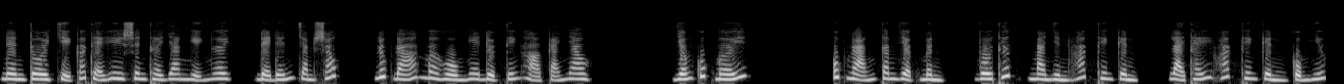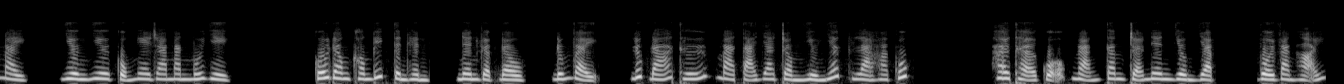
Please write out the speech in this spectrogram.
nên tôi chỉ có thể hy sinh thời gian nghỉ ngơi để đến chăm sóc. Lúc đó mơ hồ nghe được tiếng họ cãi nhau. Giống cúc mới. Úc noãn tâm giật mình, vô thức mà nhìn Hoác Thiên Kình, lại thấy Hoác Thiên Kình cũng nhíu mày, dường như cũng nghe ra manh mối gì. Cố đông không biết tình hình, nên gật đầu, đúng vậy, lúc đó thứ mà tả gia trồng nhiều nhất là hoa cúc. Hơi thở của Úc noãn tâm trở nên dồn dập, vội vàng hỏi,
